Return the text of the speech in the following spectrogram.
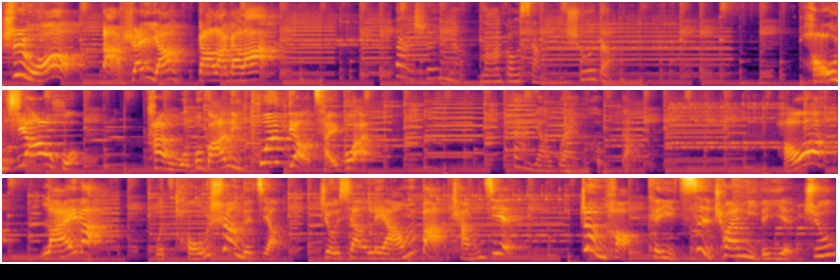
是我，大山羊，嘎啦嘎啦。”大山羊拉高嗓门说道：“好家伙！”看我不把你吞掉才怪！大妖怪吼道：“好啊，来吧！我头上的角就像两把长剑，正好可以刺穿你的眼珠。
